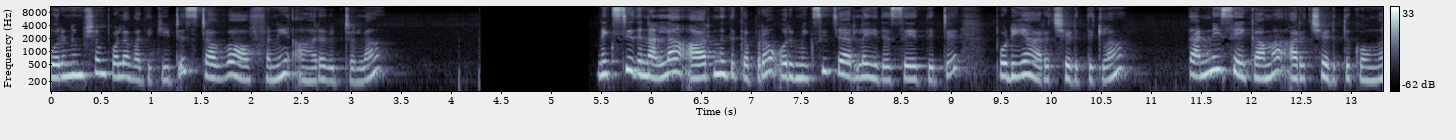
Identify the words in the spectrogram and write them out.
ஒரு நிமிஷம் போல் வதக்கிட்டு ஸ்டவ்வை ஆஃப் பண்ணி ஆற விட்டுடலாம் நெக்ஸ்ட் இது நல்லா ஆறுனதுக்கப்புறம் ஒரு மிக்சி ஜாரில் இதை சேர்த்துட்டு பொடியை அரைச்சி எடுத்துக்கலாம். தண்ணி சேர்க்காமல் அரைச்சி எடுத்துக்கோங்க.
